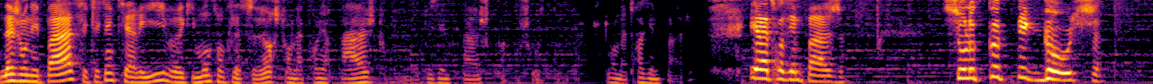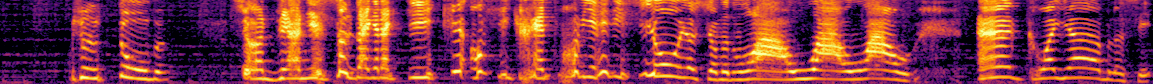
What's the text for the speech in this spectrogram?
la journée passe, il y a quelqu'un qui arrive, qui monte son classeur, je tourne la première page, la deuxième page, pas grand chose, je tourne la troisième page. Et à la troisième page, sur le côté gauche, je tombe sur un dernier soldat galactique en secret première édition. Et là, je suis en mode waouh, waouh, waouh. Incroyable, c'est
